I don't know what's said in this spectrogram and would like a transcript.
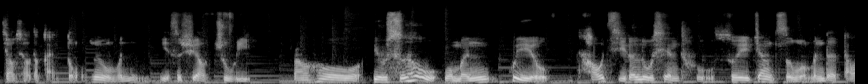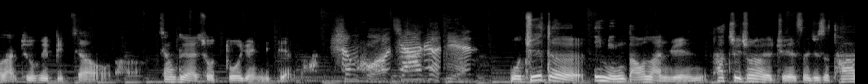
小小的感动，所以我们也是需要注意。然后有时候我们会有好几个路线图，所以这样子我们的导览就会比较呃相对来说多元一点吧。生活加热点，我觉得一名导览员他最重要的角色就是他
